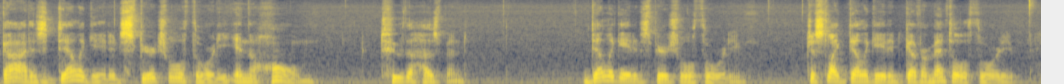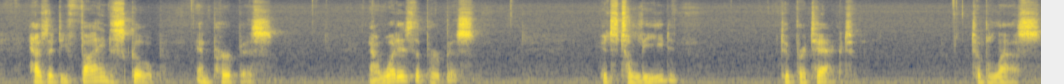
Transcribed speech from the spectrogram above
God has delegated spiritual authority in the home to the husband. Delegated spiritual authority just like delegated governmental authority, has a defined scope and purpose. Now, what is the purpose? It's to lead, to protect, to bless.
